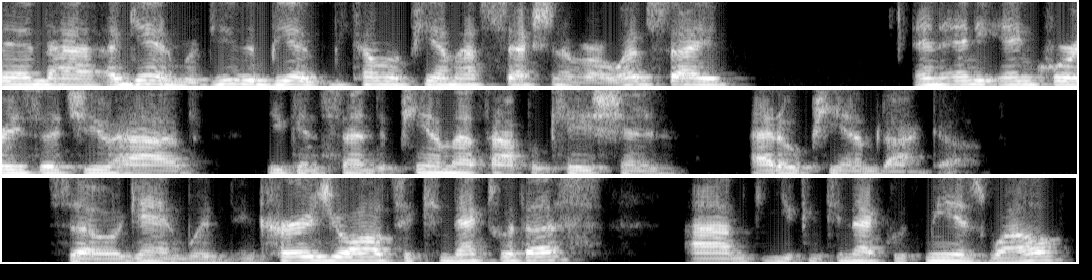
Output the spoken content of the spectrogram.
then uh, again, review the Be Become a PMF section of our website. And any inquiries that you have, you can send to PMF application at opm.gov. So again, would encourage you all to connect with us. Um, you can connect with me as well.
